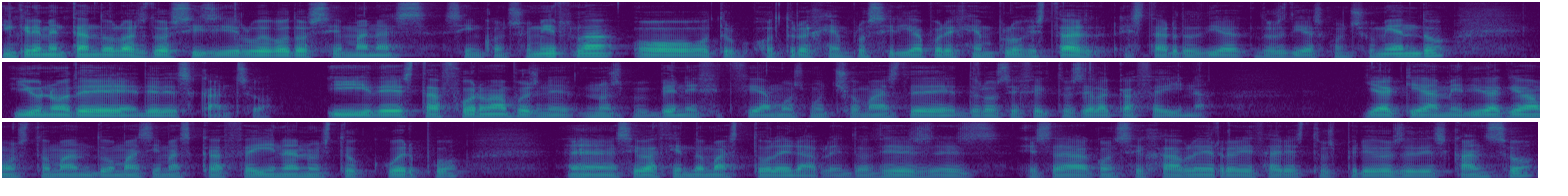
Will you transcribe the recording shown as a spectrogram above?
incrementando las dosis y luego dos semanas sin consumirla. O otro, otro ejemplo sería, por ejemplo, estar, estar dos, días, dos días consumiendo y uno de, de, descanso. Y de esta forma pues, nos beneficiamos mucho más de, de, los efectos de la cafeína, ya que a medida que vamos tomando más y más cafeína, nuestro cuerpo eh, se va haciendo más tolerable. Entonces es, es aconsejable realizar estos periodos de descanso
